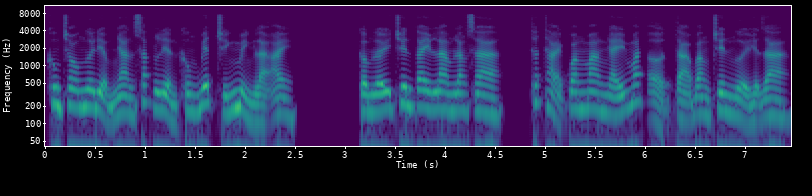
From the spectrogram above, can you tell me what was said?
không cho ngươi điểm nhan sắc liền không biết chính mình là ai. Cầm lấy trên tay lam lang xa, thất thải quang mang nháy mắt ở tà băng trên người hiện ra.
